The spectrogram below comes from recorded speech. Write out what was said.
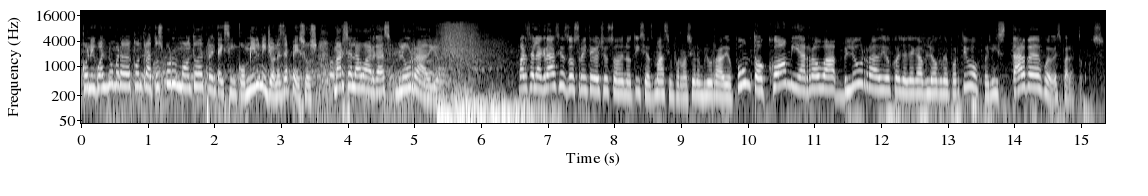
con igual número de contratos por un monto de 35 mil millones de pesos. Marcela Vargas, Blue Radio. Marcela, gracias. 238 son de noticias. Más información en blurradio.com y arroba blurradio. Ya llega Blog Deportivo. Feliz tarde de jueves para todos.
